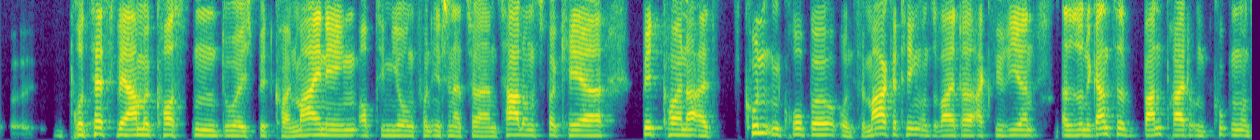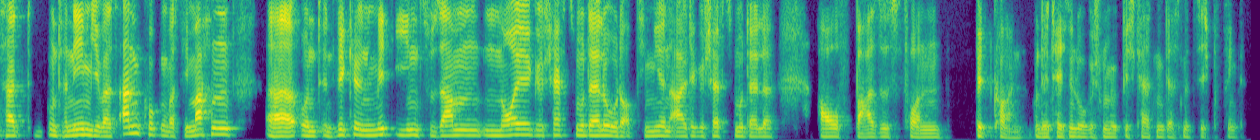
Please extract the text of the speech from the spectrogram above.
Prozesswärmekosten durch Bitcoin Mining, Optimierung von internationalem Zahlungsverkehr, Bitcoiner als Kundengruppe und für Marketing und so weiter akquirieren. Also so eine ganze Bandbreite und gucken uns halt Unternehmen jeweils an, gucken, was die machen äh, und entwickeln mit ihnen zusammen neue Geschäftsmodelle oder optimieren alte Geschäftsmodelle auf Basis von Bitcoin und den technologischen Möglichkeiten, die das mit sich bringt.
